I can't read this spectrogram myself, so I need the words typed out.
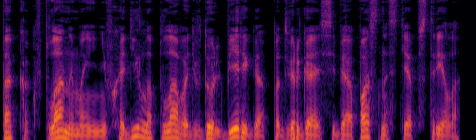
так как в планы мои не входило плавать вдоль берега, подвергая себя опасности обстрела,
